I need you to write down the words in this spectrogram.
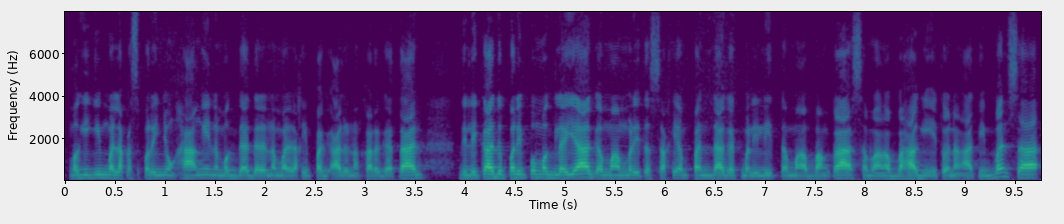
Magiging malakas pa rin yung hangin na magdadala ng malaking pag-alo ng karagatan. Delikado pa rin po maglayag ang mga malitas sakyang pandagat malilit na mga bangka sa mga bahaging ito ng ating bansa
